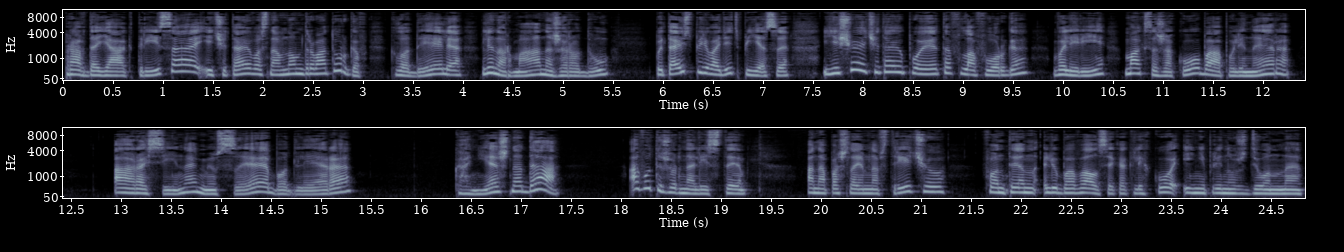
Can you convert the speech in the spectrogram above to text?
Правда, я актриса и читаю в основном драматургов Клоделя, Ленормана, Жероду. Пытаюсь переводить пьесы. Еще я читаю поэтов Лафорга, Валерии, Макса Жакоба, Аполлинера. А Рассина, Мюссе, Бодлера? Конечно, да. А вот и журналисты. Она пошла им навстречу. Фонтен любовался, как легко и непринужденно.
